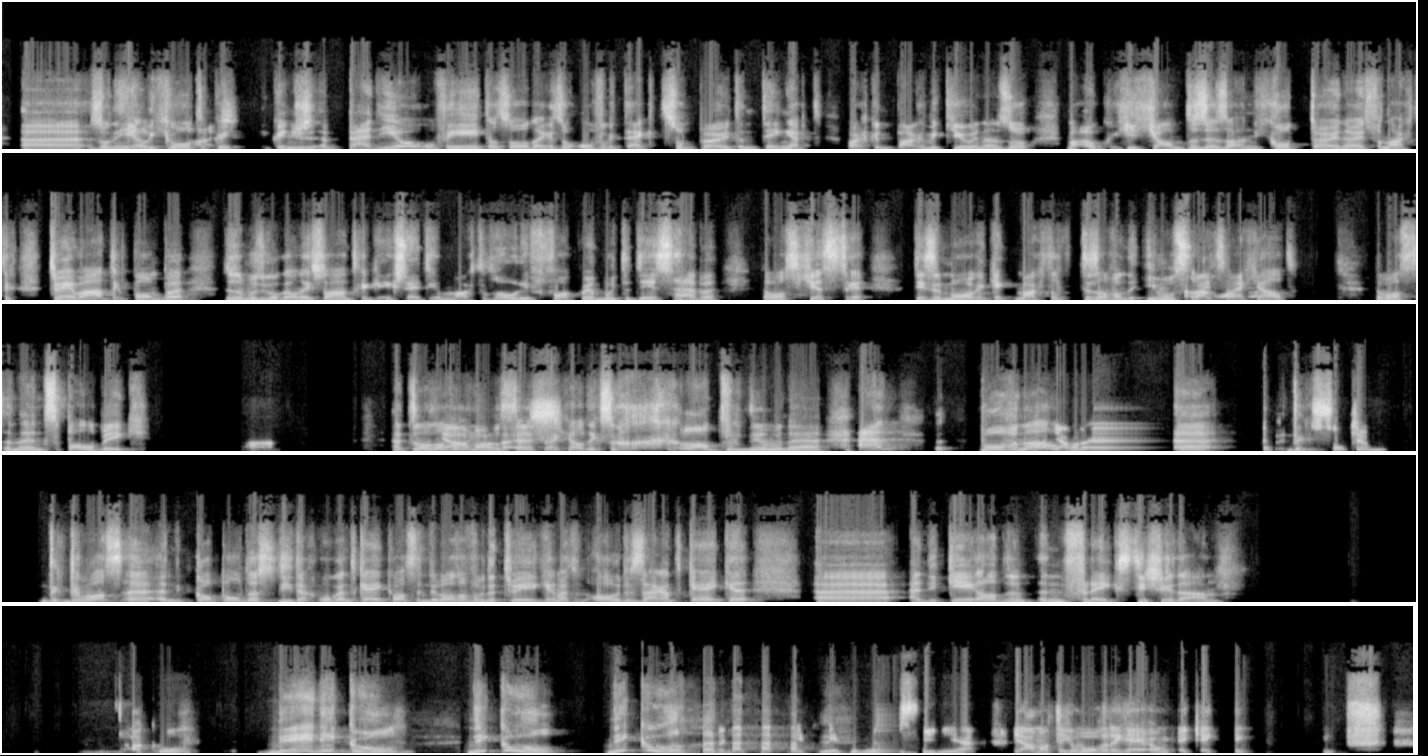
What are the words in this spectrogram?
Uh, Zo'n heel groot, ik, weet, ik weet niet, een patio of heet dat zo, dat je zo overdekt, zo buiten een ding hebt waar je kunt barbecuen en zo. Maar ook gigantisch is dat, een groot tuinhuis van achter. Twee waterpompen, dus daar moest ik ook al niks van aantrekken. Ik zei tegen Machtel, holy fuck, we moeten deze hebben. Dat was gisteren. Deze morgen, kijk, Machtel, het is al van de emo-sites weggehaald. Dat was in, in Spalbeek. Ah. En toen was al ja, van de emo-sites weggehaald. Ik zo, godverdomme. En, bovenal... Ja, maar... Uh, uh, er, was uh, een koppel dus, die daar ook aan het kijken was. En die was al voor de tweede keer met hun ouders daar aan het kijken. Uh, en die kerel had een, een Flakes t-shirt aan. Ah, cool. Nee, niet cool. cool. Niet cool. Niet cool. Misschien, ja. Ja, maar tegenwoordig, hè, jong, ik, ik, ik,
